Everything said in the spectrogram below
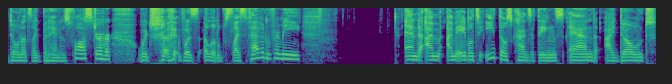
donuts like Bananas Foster, which uh, was a little slice of heaven for me. And I'm I'm able to eat those kinds of things, and I don't.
